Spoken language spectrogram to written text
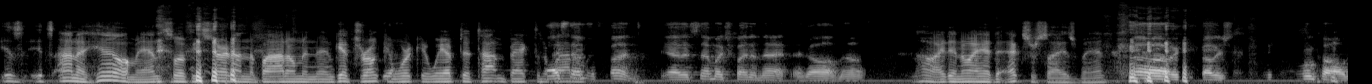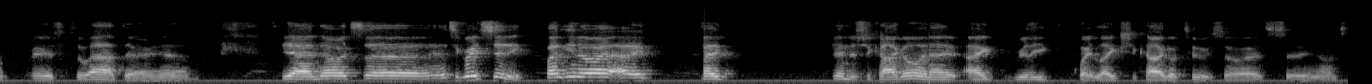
is it's on a hill, man. So if you start on the bottom and then get drunk and work your way up to the top and back to the That's bottom. not much fun. Yeah, that's not much fun in that at all. No. No, I didn't know I had to exercise, man. Oh, you probably should make a phone call before you flew out there. Yeah. Yeah, no, it's uh, it's a great city, but you know, I, I I've been to Chicago, and I, I really quite like Chicago too. So it's uh, you know, it's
